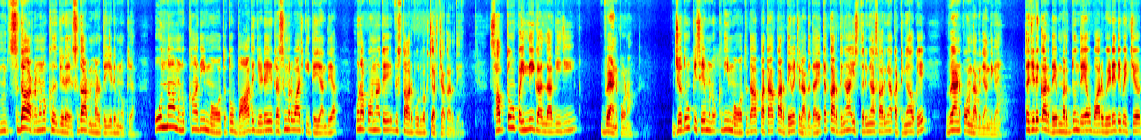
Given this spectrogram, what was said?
ਮ- ਸਧਾਰਨ ਮਨੁੱਖ ਜਿਹੜੇ, ਸਧਾਰਨ ਮਰਦੇ ਜਿਹੜੇ ਮਨੁੱਖ ਆ ਉਹਨਾਂ ਮਨੁੱਖਾਂ ਦੀ ਮੌਤ ਤੋਂ ਬਾਅਦ ਜਿਹੜੇ ਰਸਮ ਰਿਵਾਜ ਕੀਤੇ ਜਾਂਦੇ ਆ, ਹੁਣ ਆਪਾਂ ਉਹਨਾਂ ਤੇ ਵਿਸਤਾਰਪੂਰਵਕ ਚਰਚਾ ਕਰਦੇ ਹਾਂ। ਸਭ ਤੋਂ ਪਹਿਲੀ ਗੱਲ ਆ ਗਈ ਜੀ, ਵੈਣ ਪਾਉਣਾ। ਜਦੋਂ ਕਿਸੇ ਮਨੁੱਖ ਦੀ ਮੌਤ ਦਾ ਪਤਾ ਘਰ ਦੇ ਵਿੱਚ ਲੱਗਦਾ ਏ, ਤਾਂ ਘਰ ਦੀਆਂ ਇਸਤਰੀਆਂ ਸਾਰੀਆਂ ਇਕੱਠੀਆਂ ਹੋ ਕੇ ਵੈਣ ਪਾਉਣ ਲੱਗ ਜਾਂਦੀਆਂ ਏ। ਤਾਂ ਜਿਹੜੇ ਘਰ ਦੇ ਮਰਦ ਹੁੰਦੇ ਆ, ਉਹ ਬਾਹਰ ਵਿਹੜੇ ਦੇ ਵਿੱਚ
